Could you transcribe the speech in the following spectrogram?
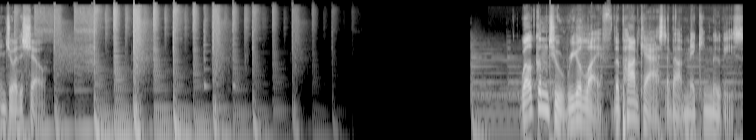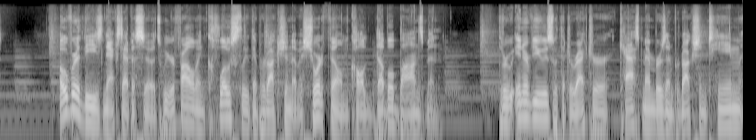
Enjoy the show. Welcome to Real Life, the podcast about making movies. Over these next episodes, we are following closely the production of a short film called Double Bondsman. Through interviews with the director, cast members, and production team,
